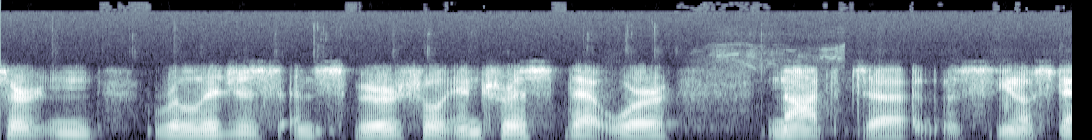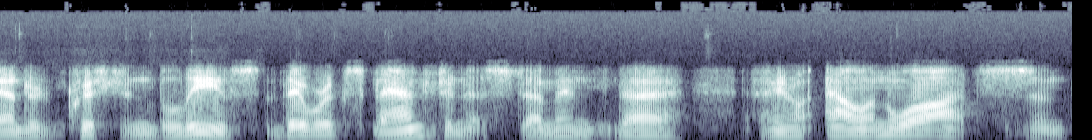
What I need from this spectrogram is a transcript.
certain religious and spiritual interests that were not, uh, you know, standard Christian beliefs. They were expansionist. I mean, uh, you know, Alan Watts and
